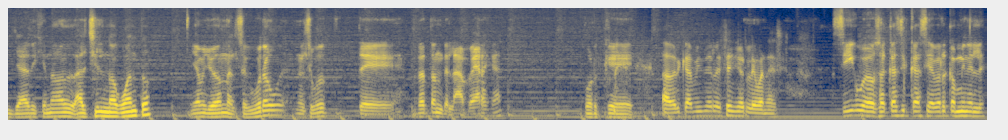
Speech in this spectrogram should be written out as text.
Y ya dije, no, al chile no aguanto. Ya me llevaron al seguro, güey. En el seguro te tratan de la verga. Porque, A ver, camínale, señor, le van a decir. Sí, güey, o sea, casi, casi, a ver, camínele.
